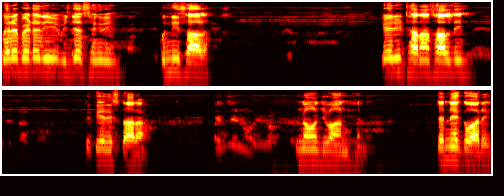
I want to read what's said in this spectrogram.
ਮੇਰੇ ਬੇਟੇ ਦੀ ਵਿਜੇ ਸਿੰਘ ਦੀ 19 ਸਾਲ। ਕਿਹੜੀ 18 ਸਾਲ ਦੀ ਤੇ ਕਿਹੜੀ 17 ਤਿੰਨੇ ਨੌਜਵਾਨ ਹਨ ਤਿੰਨੇ ਕੁਆਰੇ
